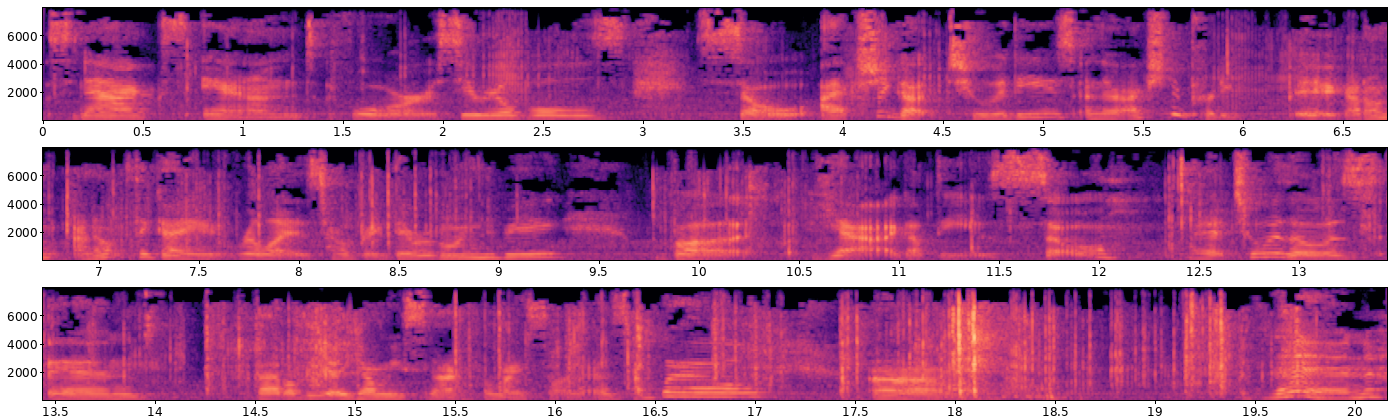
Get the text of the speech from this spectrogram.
snacks and for cereal bowls. So I actually got two of these and they're actually pretty big. I don't I don't think I realized how big they were going to be. But yeah, I got these. So I got two of those and that'll be a yummy snack for my son as well. Um, then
